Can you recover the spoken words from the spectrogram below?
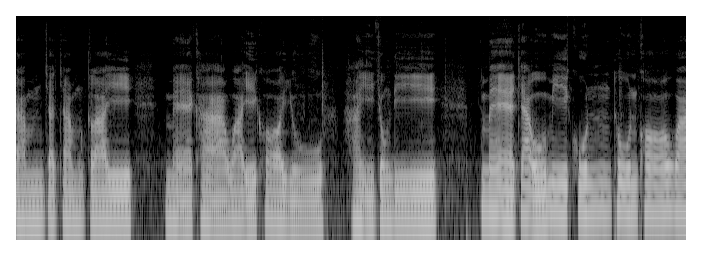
กรรมจะจำไกล แม่ข้าไว้คอยอยู่ ให้จงดี แม่เจ้ามีคุณทูลขอไว้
